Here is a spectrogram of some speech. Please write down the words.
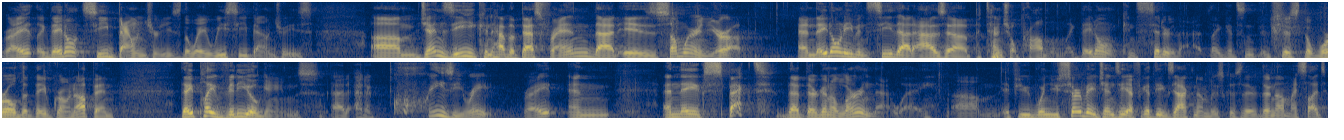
right? Like they don't see boundaries the way we see boundaries. Um, Gen Z can have a best friend that is somewhere in Europe, And they don't even see that as a potential problem. Like they don't consider that. Like it's, it's just the world that they've grown up in. They play video games at, at a crazy rate, right? And, and they expect that they're going to learn that way. Um, if you, when you survey Gen Z, I forget the exact numbers because they're, they're not my slides,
